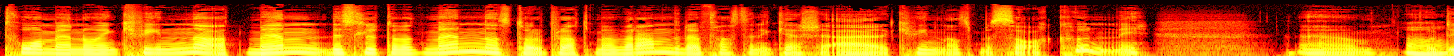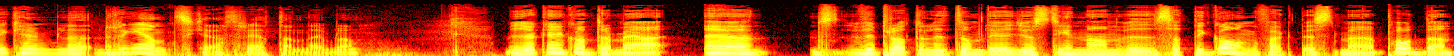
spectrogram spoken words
två män och en kvinna, att män, det slutar med att männen står och pratar med varandra fastän det kanske är kvinnan som är sakkunnig. Ehm, Ja. Och det kan bli rent skrattretande ibland. Men jag kan kontra med, eh, vi pratade lite om det just innan vi satte igång faktiskt med podden.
